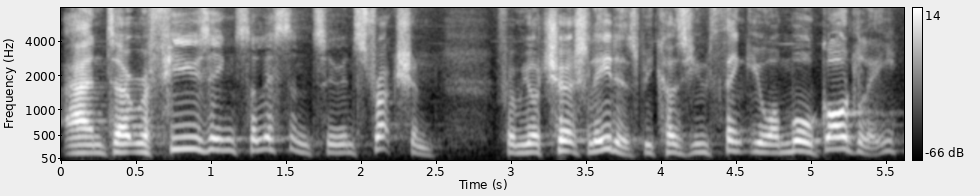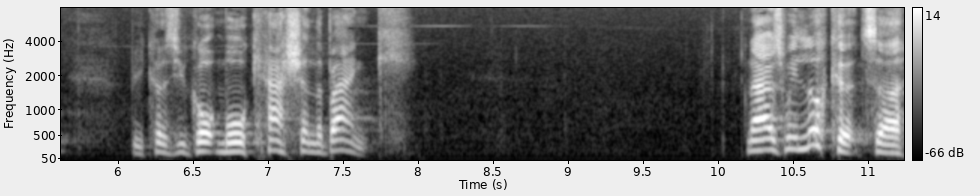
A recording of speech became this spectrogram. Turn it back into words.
and uh, refusing to listen to instruction from your church leaders because you think you are more godly because you've got more cash in the bank. Now, as we look at uh,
